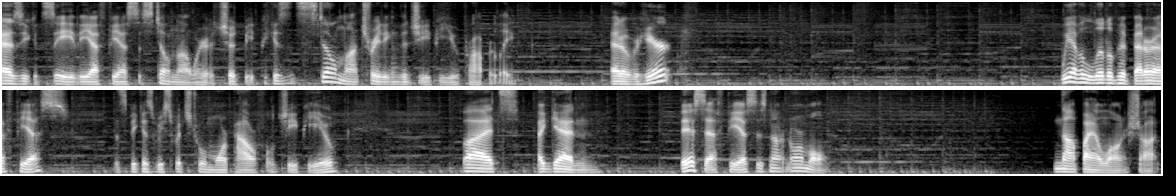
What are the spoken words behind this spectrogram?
as you can see, the FPS is still not where it should be because it's still not treating the GPU properly. Head over here. We have a little bit better FPS. That's because we switched to a more powerful GPU. But, again, this FPS is not normal. Not by a long shot.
